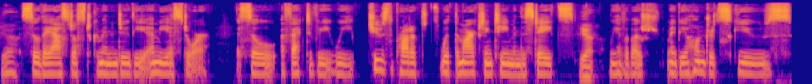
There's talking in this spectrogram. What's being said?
Yeah. So they asked us to come in and do the EMEA store. So effectively, we choose the product with the marketing team in the States. Yeah. We have about maybe a 100 SKUs.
